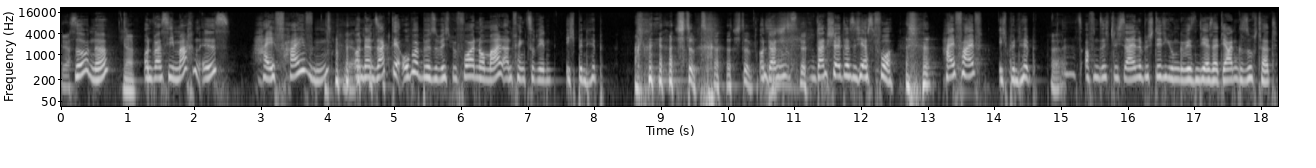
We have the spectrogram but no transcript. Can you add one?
Ja. So, ne? Ja. Und was sie machen ist, high-fiven. Ja. Und dann sagt der Oberbösewicht, bevor er normal anfängt zu reden, ich bin hip. Das stimmt. Das stimmt. Und dann, dann stellt er sich erst vor. High five, ich bin hip. Ja. Das ist offensichtlich seine Bestätigung gewesen, die er seit Jahren gesucht hat.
